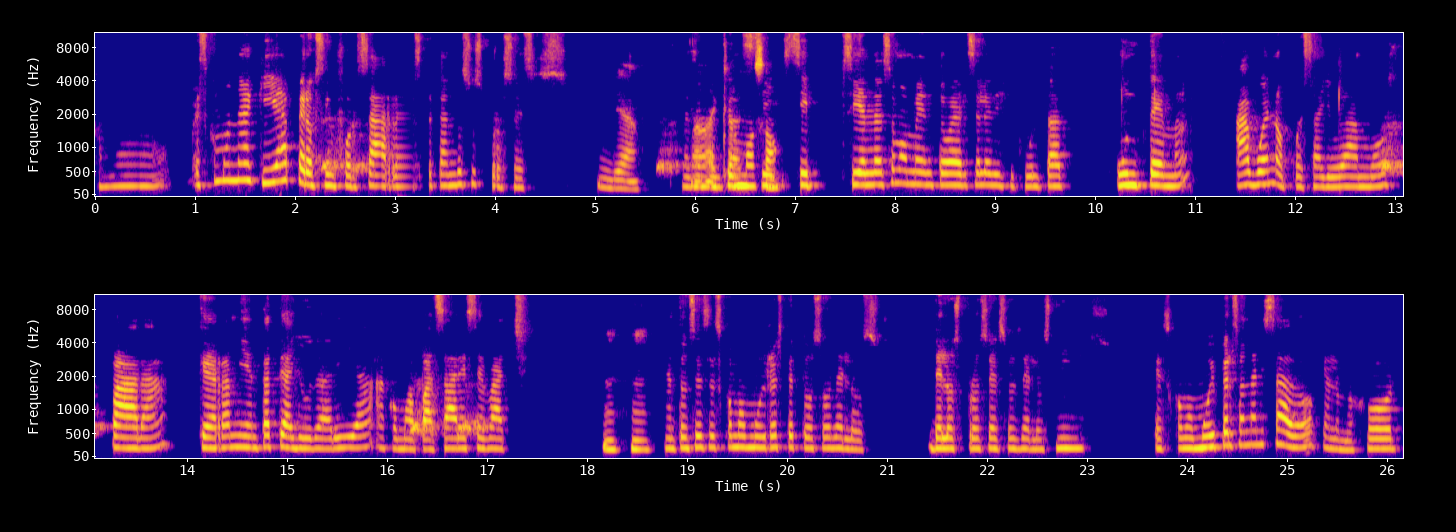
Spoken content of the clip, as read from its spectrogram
como, es como una guía, pero sin forzar, respetando sus procesos. Ya. Ay, qué hermoso. Si, si, en ese momento a él se le dificulta un tema, ah, bueno, pues ayudamos para qué herramienta te ayudaría a como a pasar ese bache. Entonces es como muy respetuoso de los, de los procesos de los niños. Es como muy personalizado, que a lo mejor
